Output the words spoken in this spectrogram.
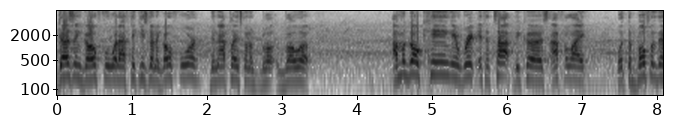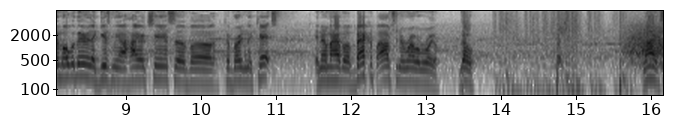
doesn't go for what I think he's gonna go for, then that play's gonna blow, blow up. I'm gonna go King and Rick at the top because I feel like with the both of them over there, that gives me a higher chance of uh, converting the catch. And then I'm to have a backup option to run with Royal. Go. Nice.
